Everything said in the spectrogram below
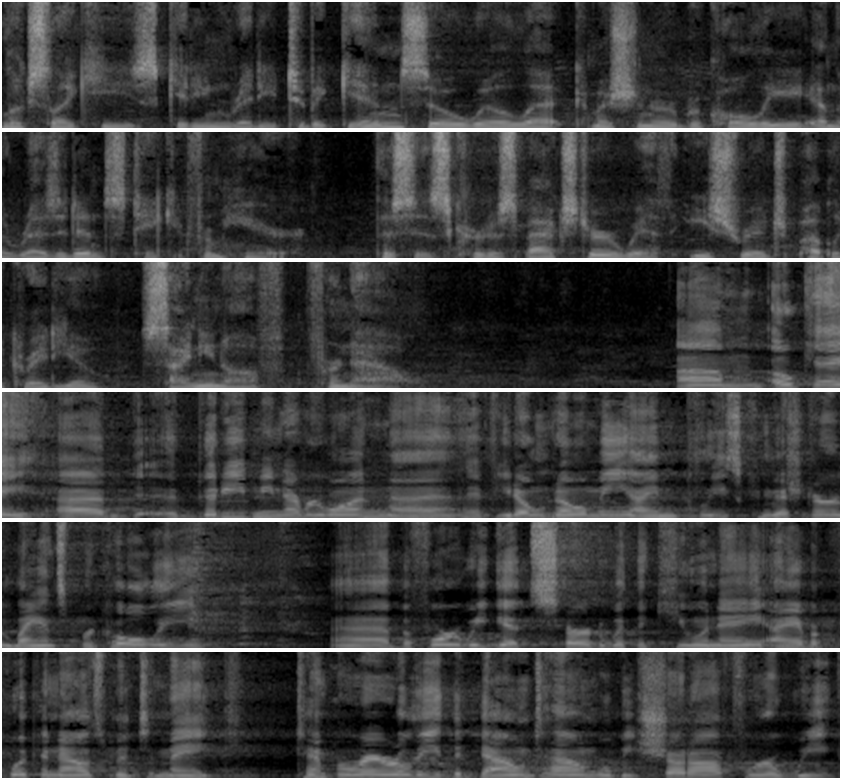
Looks like he's getting ready to begin, so we'll let Commissioner Broccoli and the residents take it from here. This is Curtis Baxter with East Ridge Public Radio, signing off for now. Um, okay. Uh, good evening, everyone. Uh, if you don't know me, I'm Police Commissioner Lance Broccoli. Uh, before we get started with the Q&A, I have a quick announcement to make. Temporarily, the downtown will be shut off for a week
